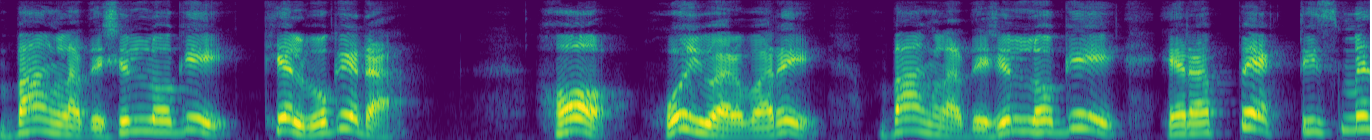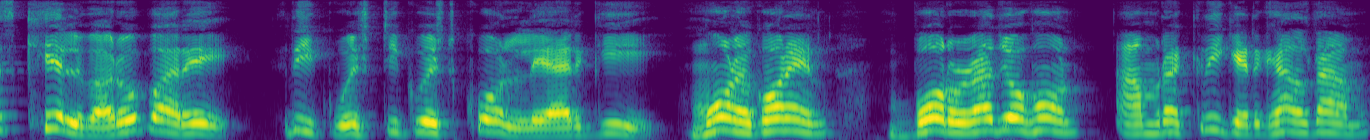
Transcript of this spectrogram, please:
বাংলাদেশের লগে খেলব কেডা? হ, হইবার পারে। বাংলাদেশের লগে এরা প্র্যাকটিস ম্যাচ খেলবারও পারে। রিকোয়েস্ট টিকোয়েস্ট করলে আর কি। মনে করেন, বড়রা যখন আমরা ক্রিকেট খেলতাম,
